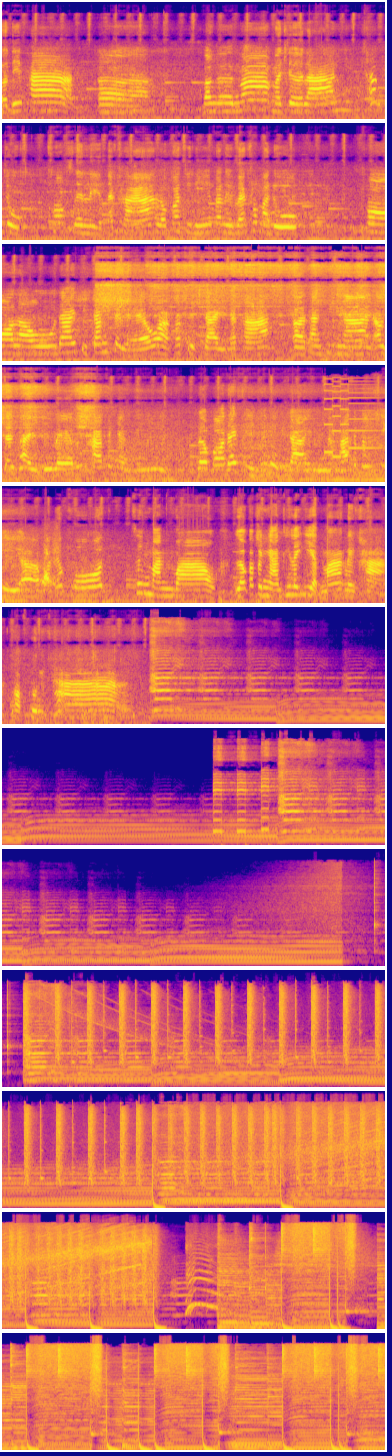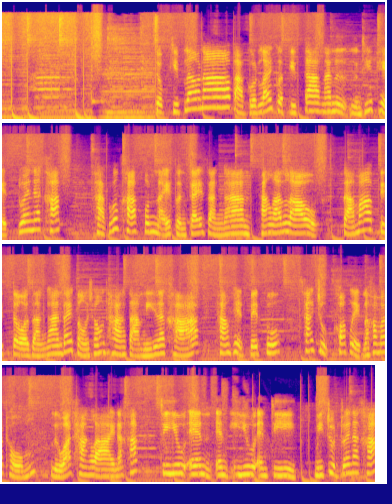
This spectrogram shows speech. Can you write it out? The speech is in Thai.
สวัสดีค่ะเอ่อบังเอิญว่ามาเจอร้านช่างจุกคอกเซเลตนะคะ แล้วก็ทีนี้ก็เลยแวะเข้ามาดู พอเราได้ติดตั้งเสร็จแล้วอะก็ถูกใจนะคะเอ่อทางทีมงานเอาใจใส่ดูแลลูกค้าเป็นอย่างดี แล้วก็ได้สีที่ถูกใจนะคะ จะเป็นสีเอ่อวอเตอร์โค้ดซึ่งมันวาว แล้วก็เป็นงานที่ละเอียดมากเลยค่ะ ขอบคุณค่ะ จบคลิปแล้วนะฝากกดไลค์กดติดตามงานอื่นๆที่เพจด้วยนะคะ หากลูกค้าคนไหนสนใจสั่งงานทางร้านเรา สามารถติดต่อสั่งงานได้สองช่องทางตามนี้นะคะ ทางเพจ Facebook ช่างจุกคอกเหล็กนครปฐมหรือว่าทางไลน์นะคะ G U N N E U N G มีจุดด้วยนะคะ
